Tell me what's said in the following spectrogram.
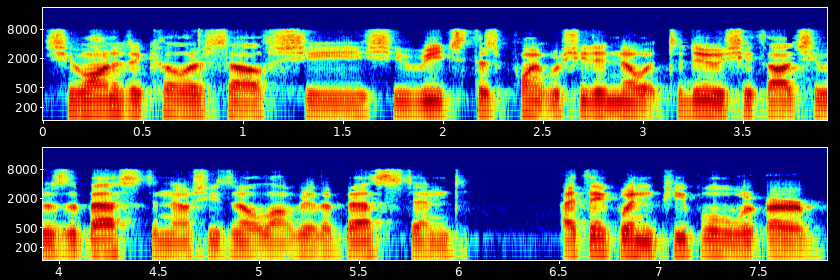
she wanted to kill herself. She she reached this point where she didn't know what to do. She thought she was the best, and now she's no longer the best. And I think when people are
